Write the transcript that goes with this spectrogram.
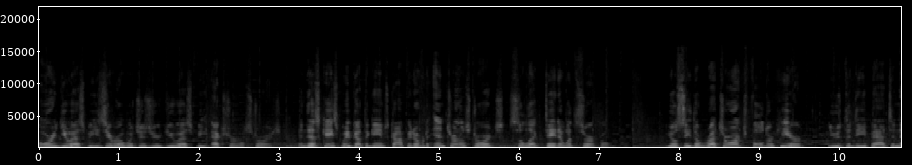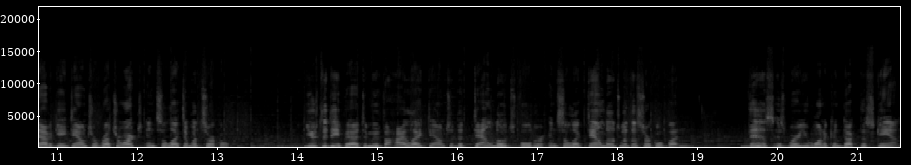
or USB 0, which is your USB external storage. In this case, we've got the games copied over to internal storage, select data with circle. You'll see the RetroArch folder here, use the D-pad to navigate down to RetroArch and select it with circle. Use the D-pad to move the highlight down to the Downloads folder and select Downloads with the circle button. This is where you want to conduct the scan.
